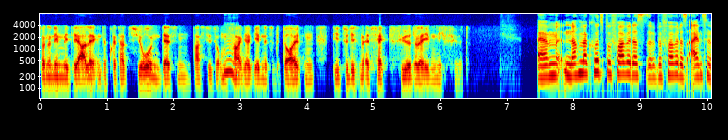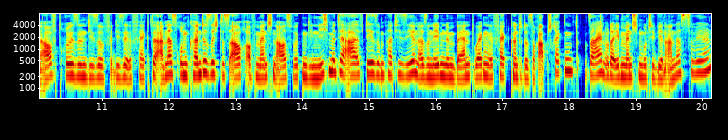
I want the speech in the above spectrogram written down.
sondern die mediale Interpretation dessen, was diese hm. Umfrageergebnisse bedeuten, die zu diesem Effekt führt oder eben nicht führt. Ähm, Nochmal kurz, bevor wir das, bevor wir das einzeln aufdröseln, diese, diese Effekte. Andersrum könnte sich das auch auf Menschen auswirken, die nicht mit der AfD sympathisieren. Also neben dem Bandwagon-Effekt könnte das auch abschreckend sein oder eben Menschen motivieren, anders zu wählen?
